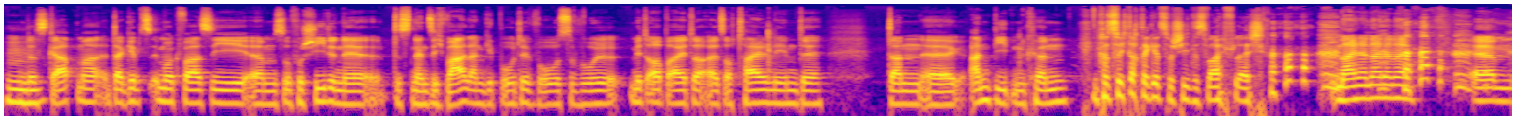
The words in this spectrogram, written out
Hm. Und es gab mal, da gibt es immer quasi ähm, so verschiedene, das nennt sich Wahlangebote, wo sowohl Mitarbeiter als auch Teilnehmende dann äh, anbieten können. Also ich dachte, da gibt es verschiedenes Wahlfleisch. nein, nein, nein, nein, nein. ähm,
